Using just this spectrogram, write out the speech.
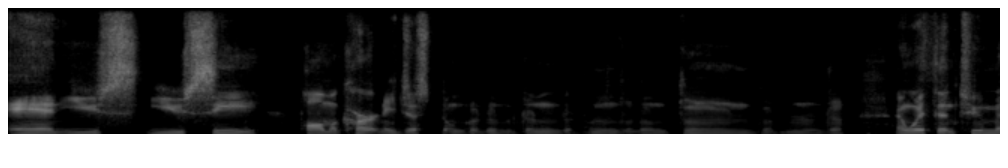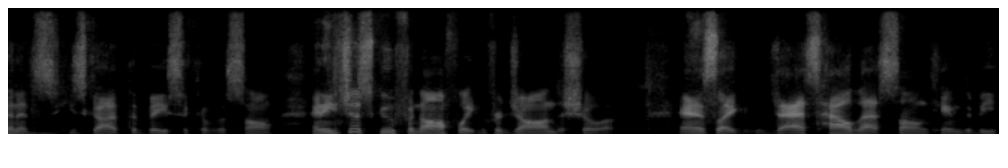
And you you see Paul McCartney just and within two minutes he's got the basic of the song and he's just goofing off waiting for John to show up and it's like that's how that song came to be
